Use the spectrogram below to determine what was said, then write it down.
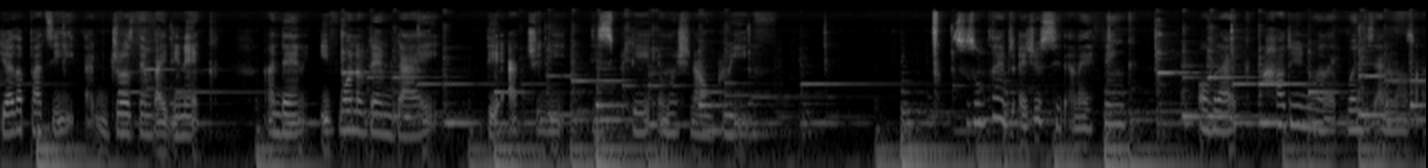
the other party like, draws them by the neck and then if one of them die they actually display emotional grief. So sometimes i just sit and i think of like how do you know like when these animals are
